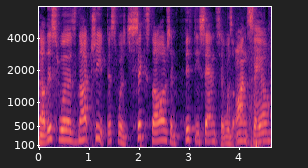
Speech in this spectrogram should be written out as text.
Now this was not cheap. This was $6.50. It was on sale.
